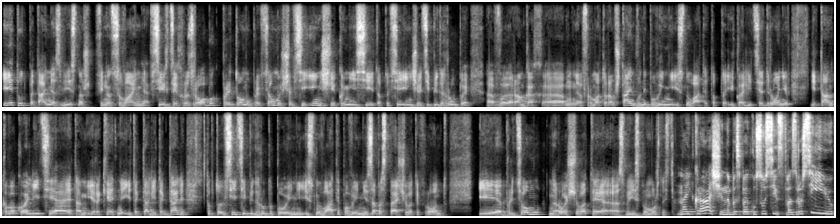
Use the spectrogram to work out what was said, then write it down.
І тут питання, звісно ж, фінансування всіх цих розробок, при тому, при всьому, що всі інші комісії, тобто всі інші ці підгрупи е, в рамках е, формату Рамштайн, вони повинні існувати. Тобто і коаліція дронів, і танкова коаліція, там і ракетні, і так далі. І так далі. Тобто, всі ці підгрупи повинні існувати, повинні забезпечувати фронт і при цьому нарощувати е, свої спроможності. Найкраще небезпеку сусідства з Росією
